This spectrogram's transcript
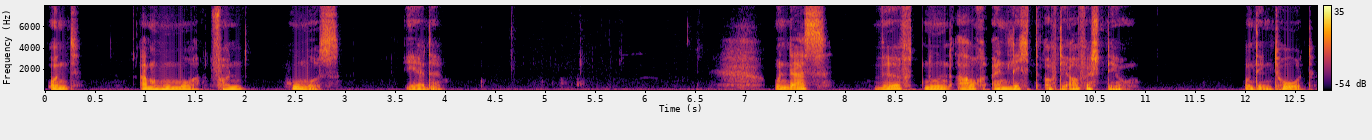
Und am Humor von Humus, Erde. Und das wirft nun auch ein Licht auf die Auferstehung und den Tod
